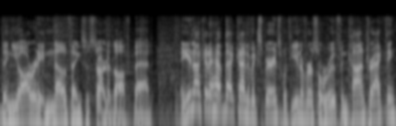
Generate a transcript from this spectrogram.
then you already know things have started off bad. And you're not going to have that kind of experience with Universal Roof and Contracting.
